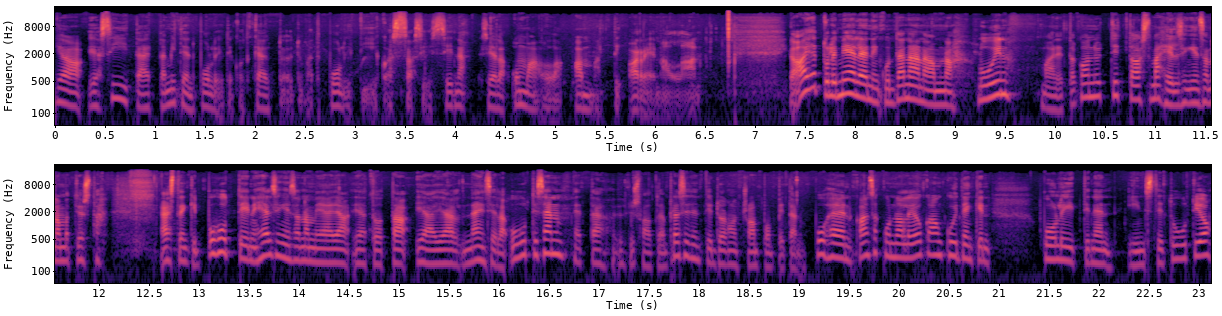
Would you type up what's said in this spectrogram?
ja, ja siitä, että miten poliitikot käyttäytyvät politiikassa, siis siinä siellä omalla ammattiareenallaan. Ja aihe tuli mieleen, niin kuin tänään aamuna luin, mainittakoon nyt taas tämä Helsingin Sanomat, josta äskenkin puhuttiin, niin Helsingin Sanomia ja, ja, tota, ja, ja näin siellä uutisen, että Yhdysvaltojen presidentti Donald Trump on pitänyt puheen kansakunnalle, joka on kuitenkin poliittinen instituutio,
